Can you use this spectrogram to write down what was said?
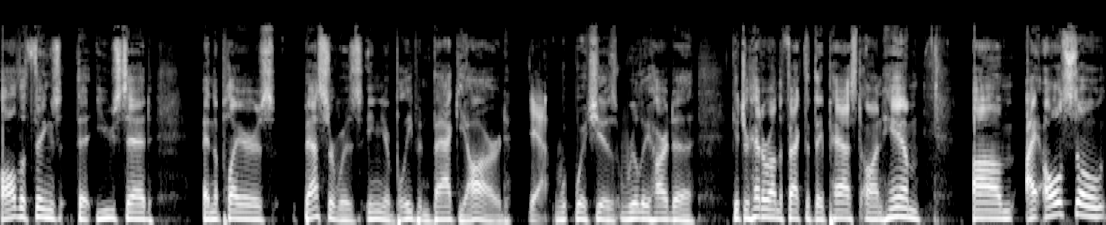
all the things that you said, and the players. Boeser was in your bleeping backyard. Yeah. w- which is really hard to get your head around the fact that they passed on him. Um, I also,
